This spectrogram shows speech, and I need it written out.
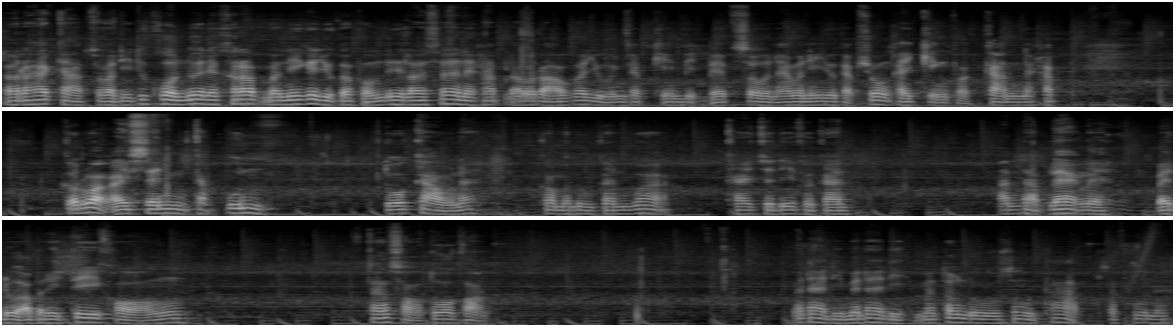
เอาละฮะกราบสวัสดีทุกคนด้วยนะครับ วันนี้ก็อยู่กับผมดีลอยเซอร์นะครับแล้วเราก็อยู่กับเกมบิดเบฟโซนะ วันนี้อยู่กับช่วงใครเก่งกว่ากันนะครับ ก็ระหว่างไอเซนกับอุนตัวเก่านะ ก็มาดูกันว่าใครจะดีกว่ากัน อันดับแรกเลย ไปดู ability ของทั้งสองตัวก่อน ไม่ได้ดีไม่ได้ดี มันต้องดูสมุดภาพสักครู่นะ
